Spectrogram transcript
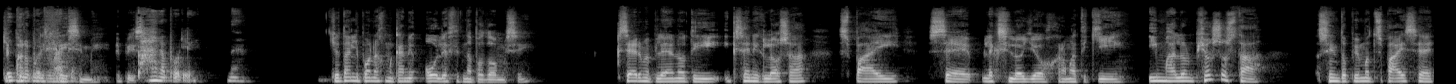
Και πάρα πολύ χρήσιμη επίσης. Πάρα πολύ. Ναι. Και όταν λοιπόν έχουμε κάνει όλη αυτή την αποδόμηση, ξέρουμε πλέον ότι η ξένη γλώσσα σπάει σε λεξιλόγιο, γραμματική ή μάλλον πιο σωστά συνειδητοποιούμε ότι σπάει σε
